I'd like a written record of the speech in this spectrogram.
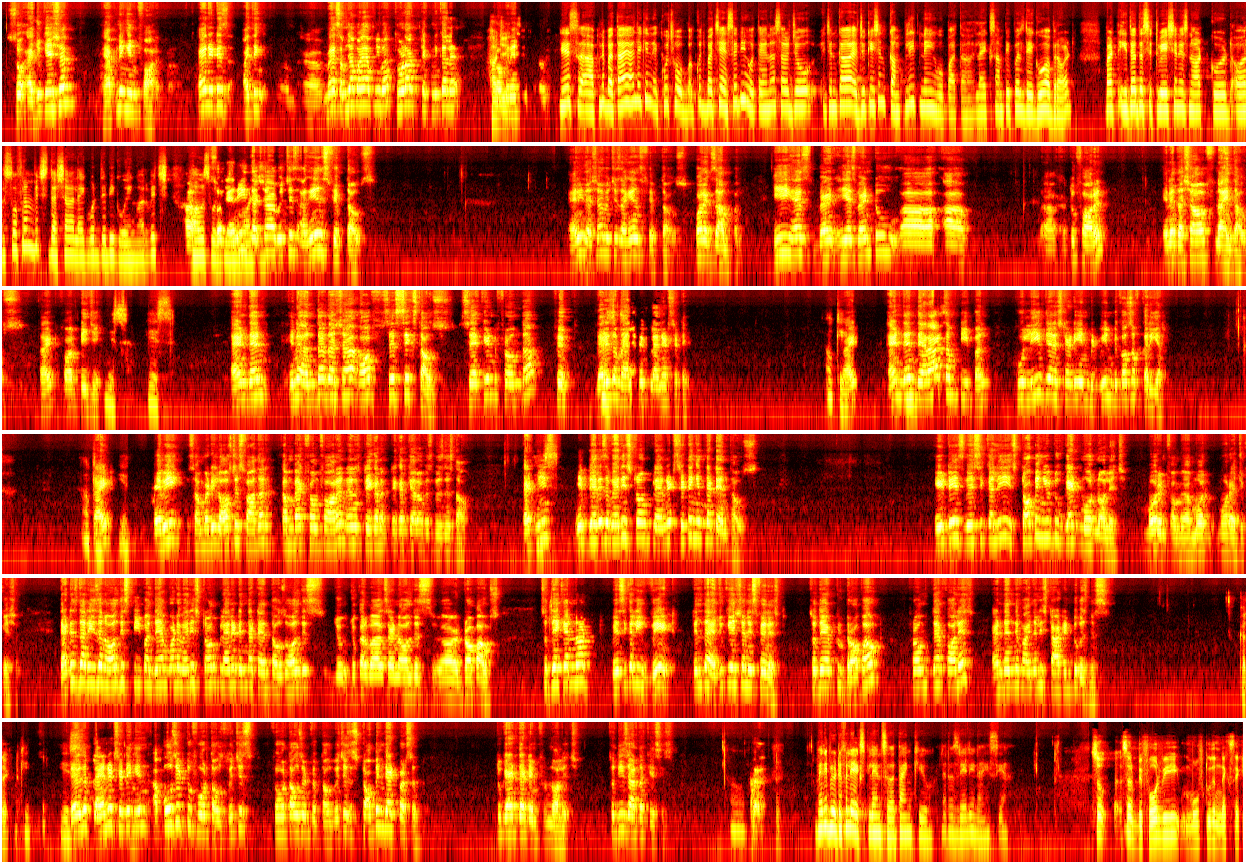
So education happening in foreign, and it is I think uh, मैं समझा पाया अपनी बात थोड़ा technical है हाँ जी। Yes, आपने बताया लेकिन कुछ हो, कुछ बच्चे ऐसे भी होते हैं ना सर जो जिनका एजुकेशन कंप्लीट नहीं हो पाता। Like some people they go abroad but इधर द इज़ नॉट गुड और so from which dasha like would they be going और which house would dasha which is against fifth house any dasha which is against fifth house for example he has he has went to to foreign in a dasha of ninth house, right? For PG. Yes. Yes. And then in the under dasha of say sixth house, second from the fifth, there yes. is a malefic planet sitting. Okay. Right? And then hmm. there are some people who leave their study in between because of career. Okay. Right? Yeah. Maybe somebody lost his father, come back from foreign and has taken taken care of his business now. That yes. means if there is a very strong planet sitting in the 10th house it is basically stopping you to get more knowledge more inform uh, more more education. That is the reason all these people they have got a very strong planet in the 10th house all these zuckerbergs and all these uh, dropouts. So they cannot basically wait till the education is finished. So they have to drop out from their college and then they finally start into business Correct. Okay. Yes. There is a planet sitting in opposite to fourth house, which is fourth house and fifth house, which is stopping that person to get that knowledge. So these are the cases. Oh. Very beautifully explained, sir. Thank you. That was really nice. Yeah. So, sir, before we move to the next section.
